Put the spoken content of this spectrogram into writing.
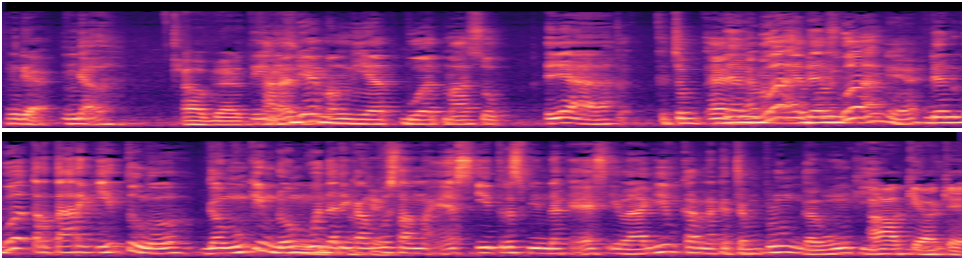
Enggak. enggak lah. Oh berarti Karena dia emang niat buat masuk Iya. ke kecem eh, dan gue dan gue ya. dan gue tertarik itu loh gak mungkin dong gue Hmm, dari oke. kampus sama SI terus pindah ke SI lagi karena kecemplung gak mungkin Oke oke.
